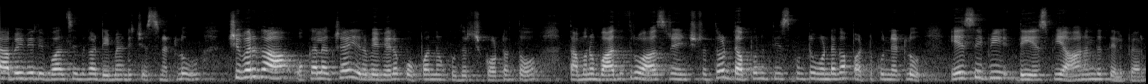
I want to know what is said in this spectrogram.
యాభై వేలు ఇవ్వాల్సిందిగా డిమాండ్ చేసినట్లు చివరిగా ఒక లక్ష ఇరవై వేలకు ఒప్పందం కుదుర్చుకోవడంతో తమను బాధితులు ఆశ్రయించడంతో డబ్బును తీసుకుంటూ ఉండగా పట్టుకున్నట్లు ఏసీబీ డీఎస్పీ ఆనంద్ తెలిపారు.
